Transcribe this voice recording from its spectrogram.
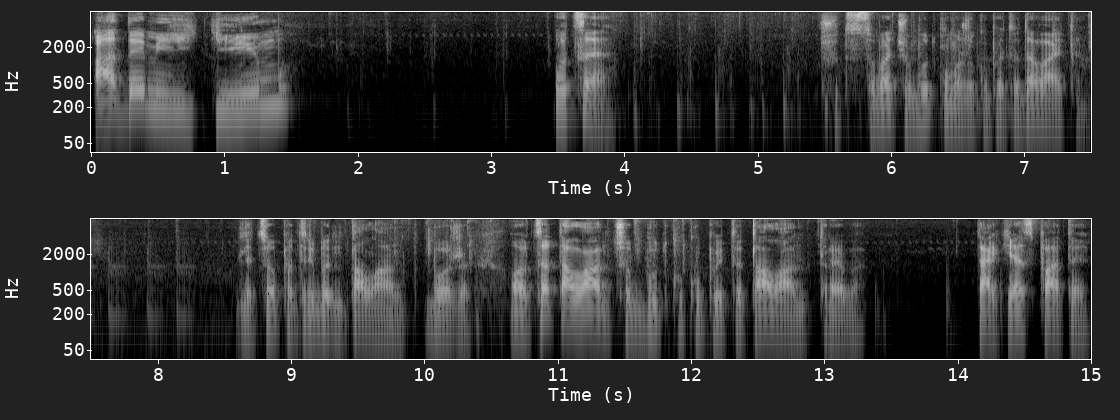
А де мій дім? Оце. Що це собачу будку можу купити? Давайте. Для цього потрібен талант. Боже. Оце талант, щоб будку купити. Талант треба. Так, я спати.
